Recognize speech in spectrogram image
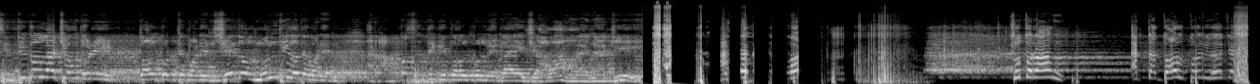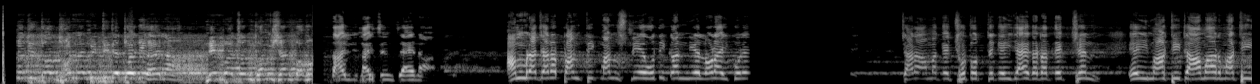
সিদ্দিকুল্লাহ চৌধুরী দল করতে পারেন সেই দল মন্ত্রী হতে পারেন আর আব্বাস সিদ্দিকি দল করলে গায়ে জ্বালা হয় নাকি? সুতরাং একটা দল তৈরি হয়েছে। যদি দল ধর্মের ভিত্তিতে তৈরি হয় না নির্বাচন কমিশন তখন লাইসেন্স দেয় না। আমরা যারা প্রান্তিক মানুষ নিয়ে অধিকার নিয়ে লড়াই করে যারা আমাকে ছোট থেকে এই জায়গাটা দেখছেন, এই মাটিটা আমার মাটি,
